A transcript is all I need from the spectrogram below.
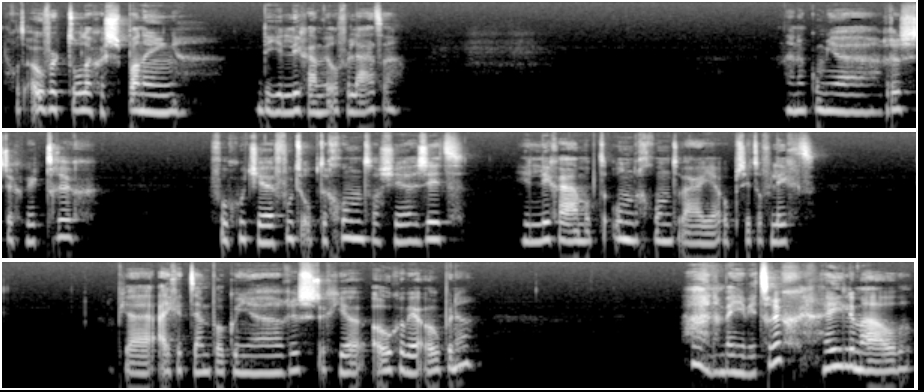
Nog wat overtollige spanning die je lichaam wil verlaten. En dan kom je rustig weer terug Voel goed je voeten op de grond als je zit. Je lichaam op de ondergrond waar je op zit of ligt. Op je eigen tempo kun je rustig je ogen weer openen. Ah, dan ben je weer terug. Helemaal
